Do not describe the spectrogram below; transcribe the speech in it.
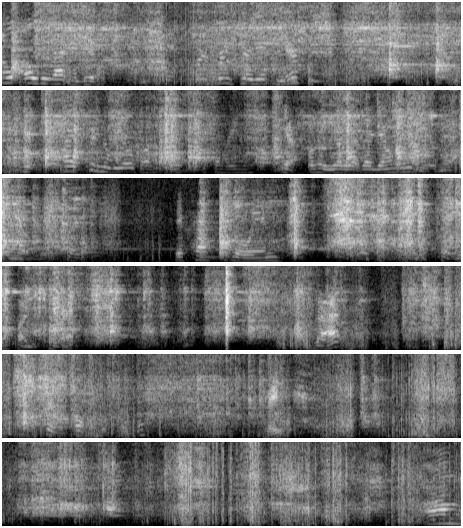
I'll, I'll do that in a bit. Okay. We're pretty sure this here. I turn the wheels on first for some reason. Yeah, okay, you got that down and that thing up there. Okay. This has to go in, so if I'm correct. That. Oh, Okay. Um,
